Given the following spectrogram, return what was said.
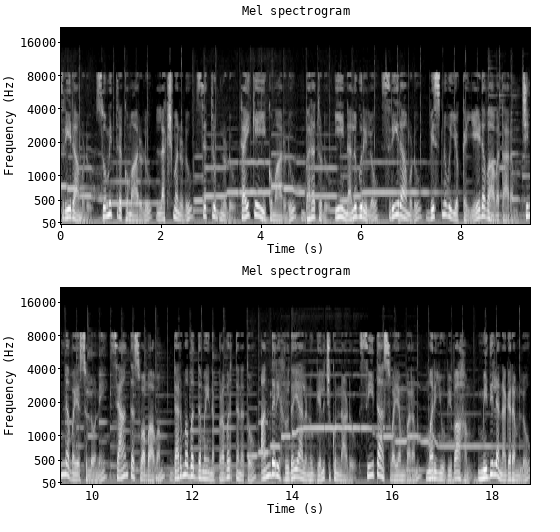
శ్రీరాముడు సుమిత్ర కుమారులు లక్ష్మణుడు శత్రుఘ్నుడు కైకేయి కుమారుడు భరతుడు. ఈ నలుగురిలో శ్రీరాముడు విష్ణువు యొక్క ఏడవ అవతారం. చిన్న వయస్సులోనే శాంత స్వభావం ధర్మబద్ధమైన ప్రవర్తనతో అందరి హృదయాలను గెలుచుకున్నాడు. సీతా స్వయంవరం మరియు వివాహం. మిథిల నగరంలో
